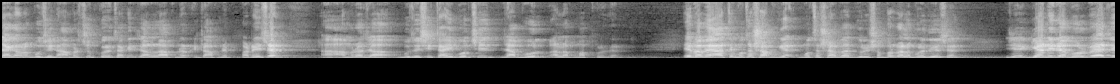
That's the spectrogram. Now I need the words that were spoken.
জায়গা আমরা বুঝি না, আমরা চুপ করে থাকি যে আল্লাহ আপনার, এটা আপনি পাঠিয়েছেন আমরা যা বুঝেছি তাই বলছি, যা ভুল আল্লাহ মাফ করে দেন। এভাবে আয়াতে মোতাসাব মোতাসাবাদগুলি সম্পর্কে আল্লাহ বলে দিয়েছেন যে জ্ঞানীরা বলবে যে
